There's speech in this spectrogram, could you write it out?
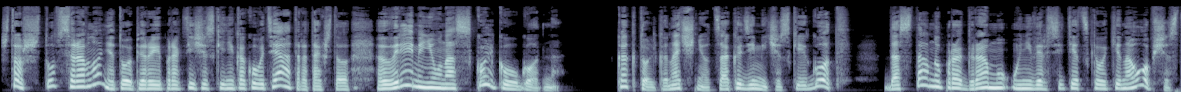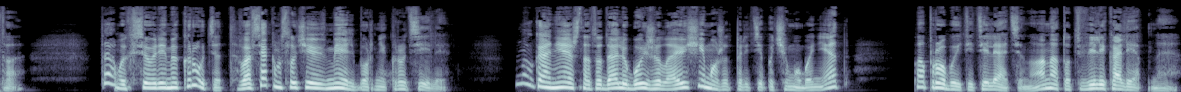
Что ж, тут все равно нет оперы и практически никакого театра, так что времени у нас сколько угодно. Как только начнется академический год, достану программу университетского кинообщества. Там их все время крутят, во всяком случае в Мельбурне крутили. Ну, конечно, туда любой желающий может прийти, почему бы нет. Попробуйте телятину, она тут великолепная.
